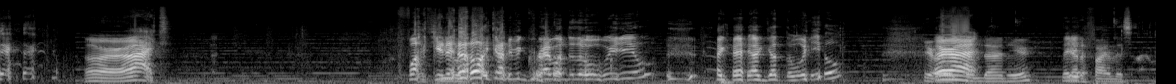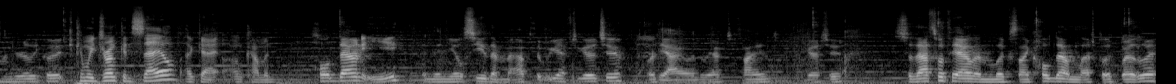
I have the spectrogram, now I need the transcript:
Alright! Fucking hell, I can't even grab onto the wheel! Okay, I got the wheel. Here, All All right, right. come down here. Maybe- You gotta find this island really quick. Can we drunken sail? Okay, I'm coming. Hold down E, and then you'll see the map that we have to go to, or the island we have to find to go to. So that's what the island looks like. Hold down left click, by the way.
